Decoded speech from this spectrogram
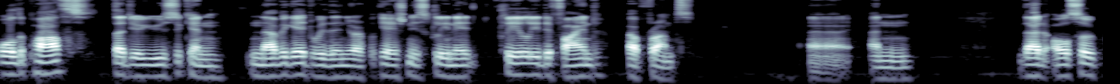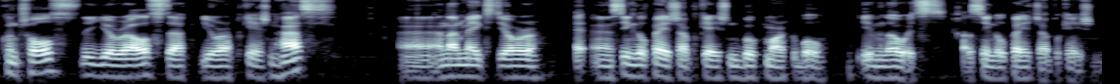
all the paths that your user can navigate within your application is clearly, clearly defined upfront. Uh, and that also controls the URLs that your application has, uh, and that makes your uh, single page application bookmarkable, even though it's a single page application.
